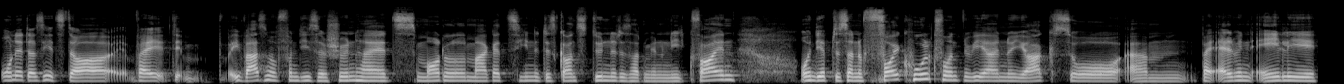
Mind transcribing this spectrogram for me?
Ohne dass ich jetzt da, weil ich weiß noch von dieser Schönheitsmodel-Magazine, das ganz dünne, das hat mir noch nie gefallen. Und ich habe das dann voll cool gefunden, wie er in New York so ähm, bei Alvin Ailey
